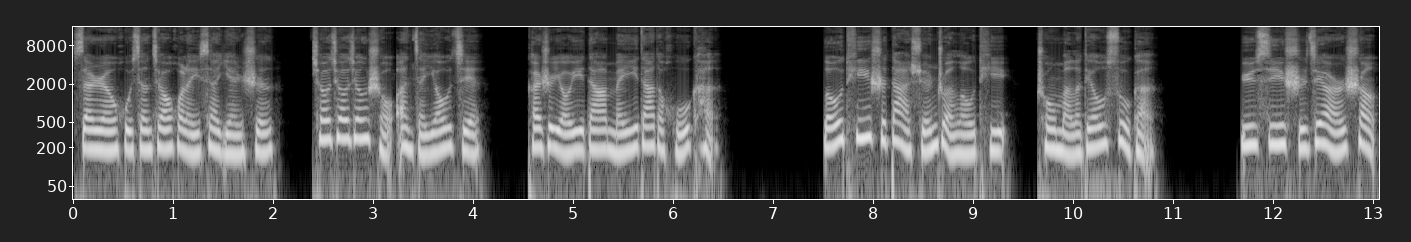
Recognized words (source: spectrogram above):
三人互相交换了一下眼神，悄悄将手按在腰间，开始有一搭没一搭的胡侃。楼梯是大旋转楼梯，充满了雕塑感。于西拾阶而上，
